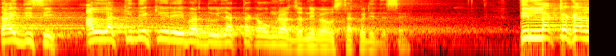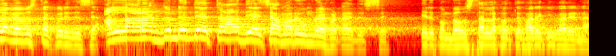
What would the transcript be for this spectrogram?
তাই দিছি। আল্লাহ কি দিয়ে কি এবার দুই লাখ টাকা উমরার জন্য ব্যবস্থা করে দিছে। তিন লাখ টাকা আল্লাহ ব্যবস্থা করে দিচ্ছে আল্লাহ আর একজনের দিয়ে দিয়েছে আমার উমরায় ফাটাই দিচ্ছে। এরকম ব্যবস্থা আল্লাহ করতে পারে কি পারে না।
